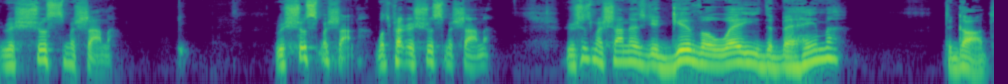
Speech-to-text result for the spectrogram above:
Rishus Mashana. Rishus Mashana. What's part Rishus Mashana? Rishus Mashana is you give away the behemoth to God.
